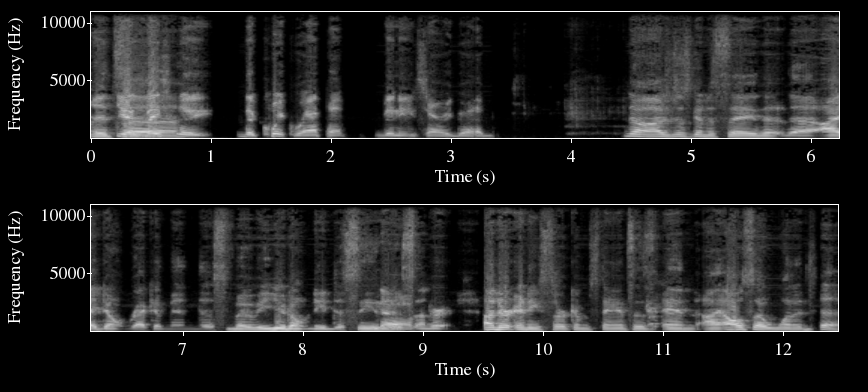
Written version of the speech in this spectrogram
It's Yeah, uh, basically the quick wrap up. Vinny, sorry, go ahead. No, I was just going to say that, that I don't recommend this movie. You don't need to see No. this under under any circumstances. And I also wanted to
